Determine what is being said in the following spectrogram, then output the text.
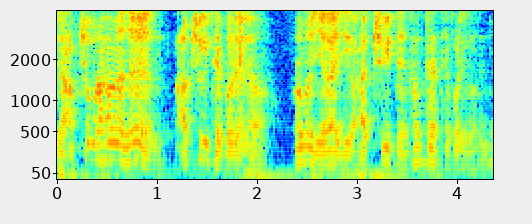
이 압축을 하면은 압축이 돼버려요. 그러면 얘가 이제 압축이 된 상태가 돼버리거든요.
